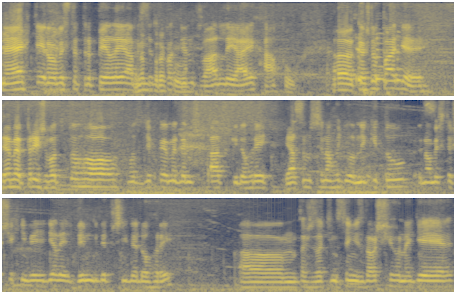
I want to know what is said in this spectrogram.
Ne, chtějí, no, byste trpěli, Jenom abyste to fakt jen zvládli, já je chápu. Uh, každopádně, jdeme pryč od toho, moc děkujeme, jdeme zpátky do hry. Já jsem si nahodil Nikitu, jenom abyste všichni věděli, vím, kdy přijde do hry. Um, takže zatím se nic dalšího neděje,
